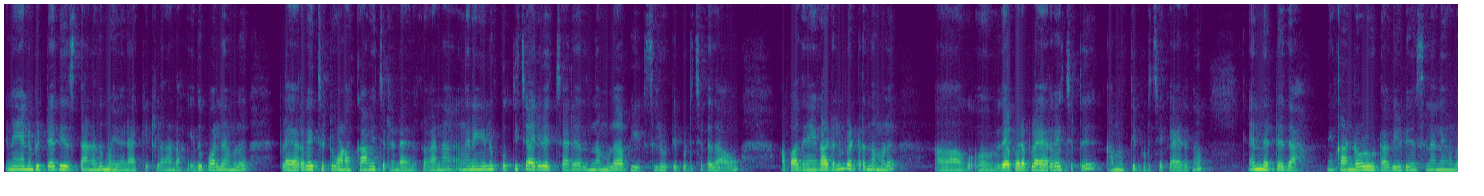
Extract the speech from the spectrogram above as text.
പിന്നെ ഞാൻ പിറ്റേ ദിവസത്താണ് ഇത് മുഴുവനാക്കിയിട്ടുള്ളത് കണ്ടോ? ഇതുപോലെ നമ്മൾ പ്ലെയർ വെച്ചിട്ട് ഉണക്കാൻ വെച്ചിട്ടുണ്ടായിരുന്നു കേട്ടോ. കാരണം അങ്ങനെയെങ്കിലും കുത്തിച്ചാരി വെച്ചാൽ അത് നമ്മൾ ആ ബീഡ്സിൽ ഒട്ടി പിടിച്ചിട്ടതാവും അപ്പോൾ അതിനേക്കാട്ടിലും പെട്ടെന്ന് നമ്മൾ ഇതേപോലെ പ്ലെയർ വെച്ചിട്ട് അമർത്തി പിടിച്ചേക്കായിരുന്നു. എന്നിട്ട് ഇതാ ഞാൻ കണ്ടോളൂ കേട്ടോ വീഡിയോസിൽ നിങ്ങൾ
